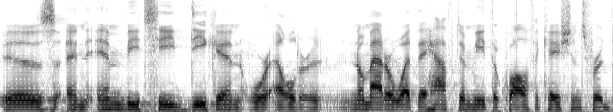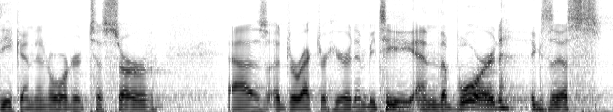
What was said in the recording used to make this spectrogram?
is an MBT deacon or elder. No matter what, they have to meet the qualifications for a deacon in order to serve as a director here at MBT. And the board exists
